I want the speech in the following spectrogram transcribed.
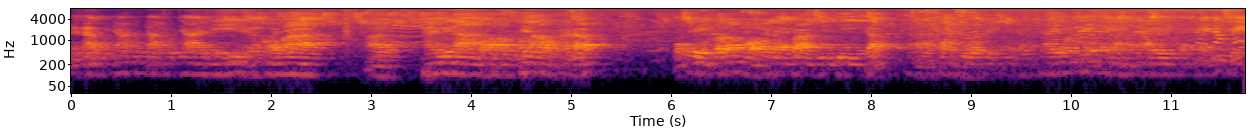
นะครับคุณย่าคุณตาคุณยายนี้เดี๋ยวเพราะว่าเอ่อใช้เวลารอให้เรานะครับผมเองก็ต้องขอแสดงความยินดีกับอ่าครอบครัวที่ใช้วัฒนธรรมไทยกับสิ่ง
